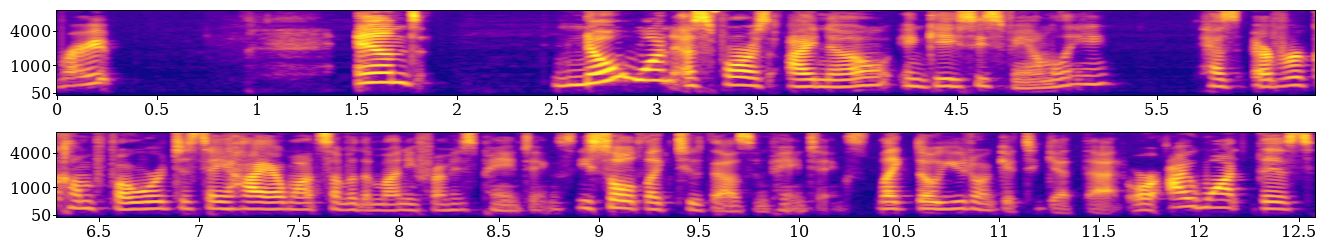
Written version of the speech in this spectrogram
right? And no one, as far as I know, in Gacy's family has ever come forward to say, Hi, I want some of the money from his paintings. He sold like 2,000 paintings. Like, no, you don't get to get that. Or I want this.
